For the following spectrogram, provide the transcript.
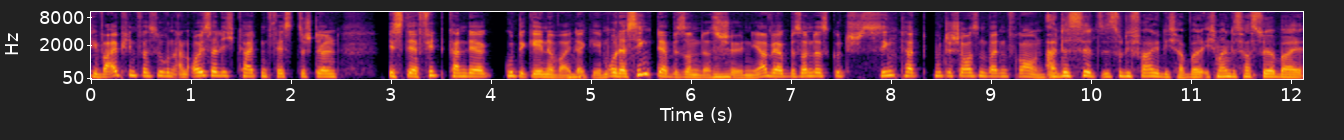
die Weibchen versuchen an Äußerlichkeiten festzustellen, ist der fit, kann der gute Gene weitergeben. Oder singt der besonders schön? Ja, wer besonders gut singt, hat gute Chancen bei den Frauen. Ah, das ist, jetzt, ist so die Frage, die ich habe, weil ich meine, das hast du ja bei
